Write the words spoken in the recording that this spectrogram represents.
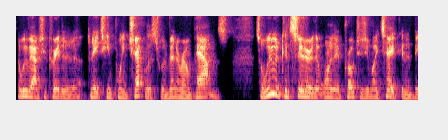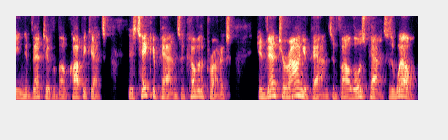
that we've actually created a, an 18 point checklist to invent around patents. So we would consider that one of the approaches you might take in being inventive about copycats is take your patents and cover the products, invent around your patents and file those patents as well.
